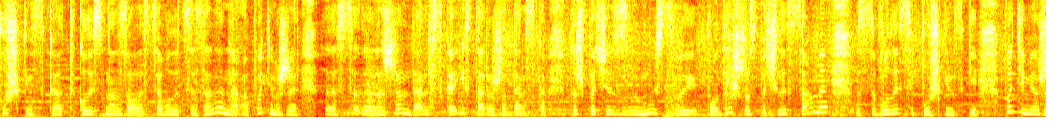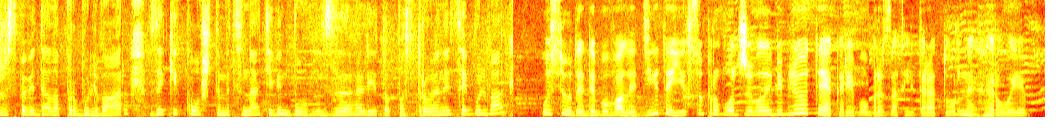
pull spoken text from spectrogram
Пушкінська, колись називалася вулиця Зелена, а потім вже е, е, Жандарська і Старожандарська. Тож ми свою подорож розпочали саме з вулиці Пушкінській. Потім я вже розповідала про бульвар, за які кошти меценатів він був взагалі-то построєний цей бульвар. Усюди, де бували діти, їх супроводжували бібліотекарі в образах літературних героїв.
